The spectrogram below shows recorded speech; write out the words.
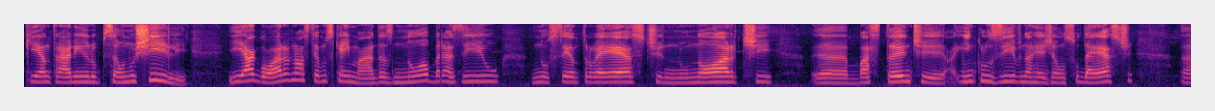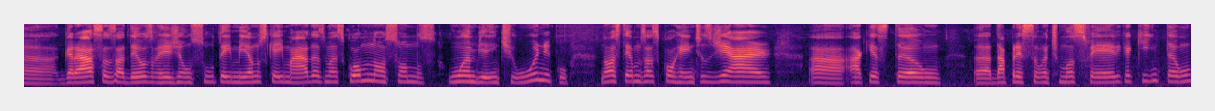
que entraram em erupção no Chile. E agora nós temos queimadas no Brasil, no centro-oeste, no norte, eh, bastante, inclusive na região sudeste. Uh, graças a Deus a região sul tem menos queimadas, mas como nós somos um ambiente único, nós temos as correntes de ar, uh, a questão uh, da pressão atmosférica, que então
